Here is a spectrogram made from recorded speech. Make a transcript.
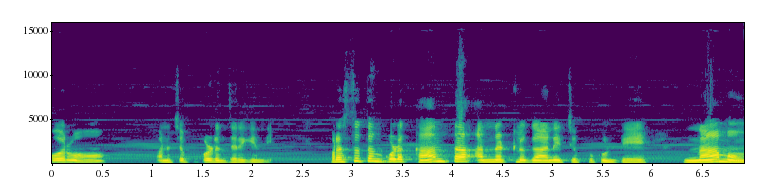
పూర్వం మనం చెప్పుకోవడం జరిగింది. ప్రస్తుతం కూడా కాంత అన్నట్లుగానే చెప్పుకుంటే నామం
